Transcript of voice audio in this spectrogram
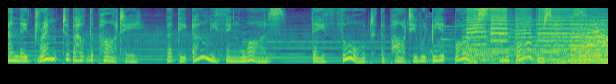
And they dreamt about the party, but the only thing was they thought the party would be at Boris and Barbara's house.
